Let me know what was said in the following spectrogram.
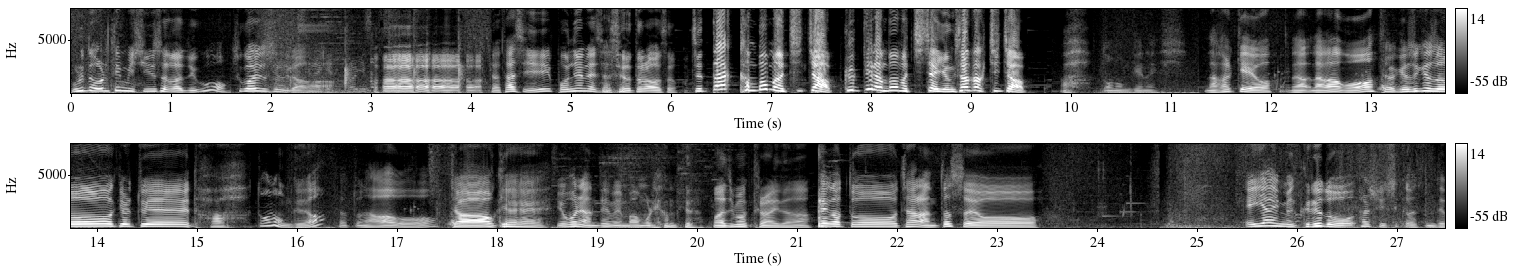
우리도 ultimate이 있어가지고 수고하셨습니다. 자 다시 본연의 자세로 돌아와서. 저 딱 한 번만 진짜 극딜 한 번만 진짜 영상각 진짜 아또 씨. 나갈게요. 나, 나가고. 자 계속해서 결투에 다또 농개야? 자또 나가고. 자 오케이. 이번에 안 되면 마무리합니다. 마지막 try다. 해가 또 잘 안 떴어요. AI면 그래도 할 수 있을 것 같은데.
